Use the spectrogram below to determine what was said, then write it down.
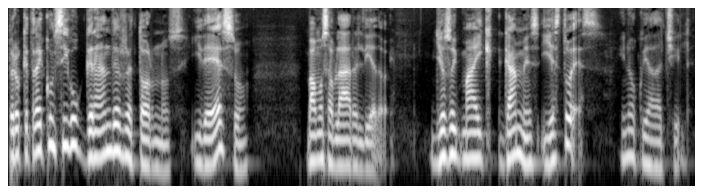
pero que trae consigo grandes retornos y de eso vamos a hablar el día de hoy. Yo soy Mike Gámez y esto es Inocuidad a Chile.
